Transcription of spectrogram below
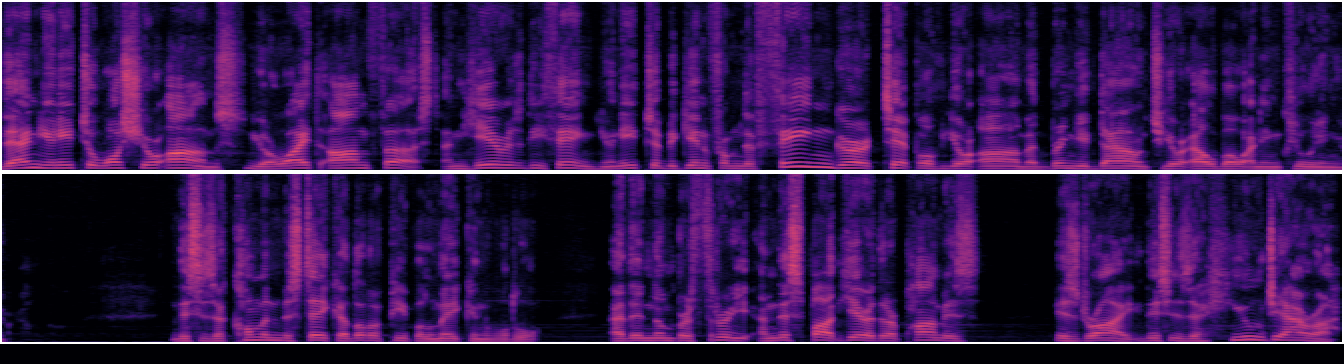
Then you need to wash your arms, your right arm first. And here is the thing you need to begin from the fingertip of your arm and bring it down to your elbow and including your elbow. This is a common mistake a lot of people make in wudu. And then number three, and this spot here, their palm is, is dry. This is a huge error.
